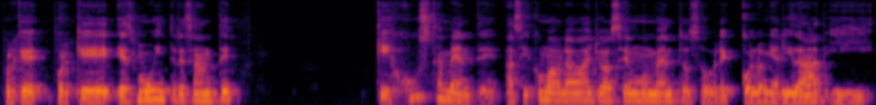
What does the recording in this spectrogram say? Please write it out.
porque, porque es muy interesante que justamente, así como hablaba yo hace un momento sobre colonialidad y,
